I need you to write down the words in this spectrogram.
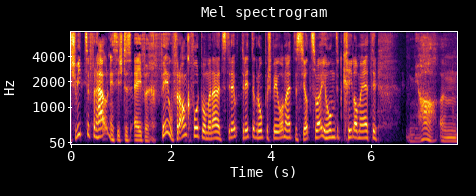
Schweizer Verhältnis ist das einfach viel. Frankfurt, wo man auch das dr- dritte Gruppenspiel auch noch hat, das sind ja 200 Kilometer. Ja, ähm,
